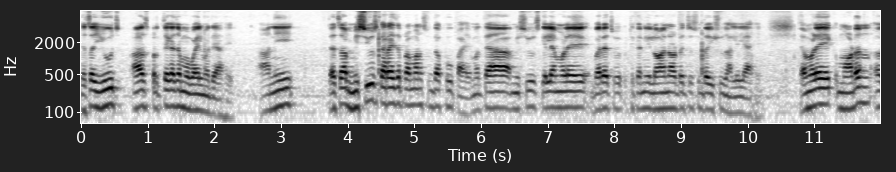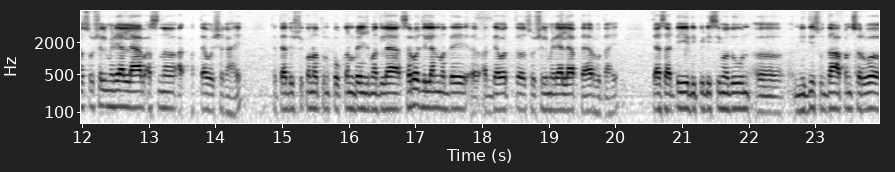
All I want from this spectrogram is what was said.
याचा यूज आज प्रत्येकाच्या मोबाईलमध्ये आहे. आणि त्याचा मिसयूज करायचं प्रमाणसुद्धा खूप आहे. मग त्या मिसयूज केल्यामुळे बऱ्याच ठिकाणी लॉ अँड ऑर्डरचे सुद्धा इश्यू झालेले आहे. त्यामुळे एक मॉडर्न सोशल मीडिया लॅब असणं अत्यावश्यक आहे. तर त्या दृष्टिकोनातून कोकण रेंजमधल्या सर्व जिल्ह्यांमध्ये अद्ययावत सोशल मीडिया लॅब तयार होत आहे. त्यासाठी डी पी डी सीमधून निधीसुद्धा आपण सर्व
